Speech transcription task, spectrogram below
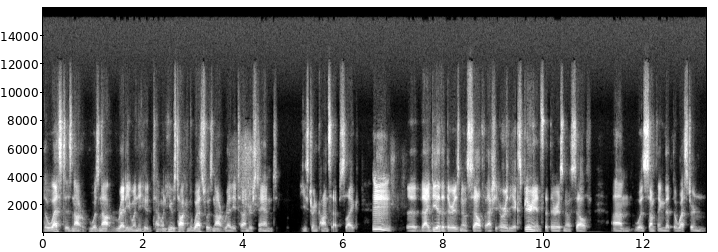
the west is not was not ready when he when he was talking the west was not ready to understand eastern concepts like mm. the, the idea that there is no self actually or the experience that there is no self um, was something that the western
